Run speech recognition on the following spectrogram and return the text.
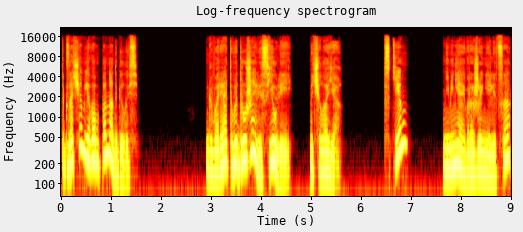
«Так зачем я вам понадобилась?» «Говорят, вы дружили с Юлией», — начала я. «С кем?» Не меняя выражения лица,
